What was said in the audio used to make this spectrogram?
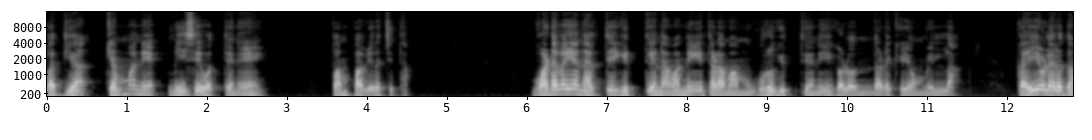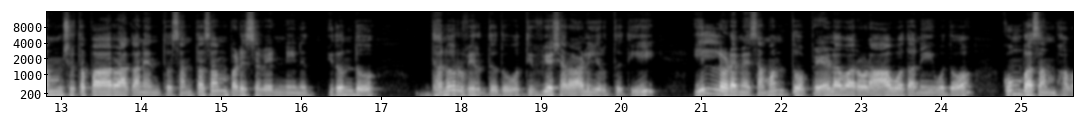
ಪದ್ಯ, ಕೆಮ್ಮನೆ ಮೀಸೆ ಒತ್ತೆನೆ ಪಂಪ ವಿರಚಿತ. ಒಡವೆಯ ನರ್ತಿಗಿತ್ತೆ ನವನೀ ತಳಮಂ ಗುರುಗಿತ್ತೆ ನೀಗಳೊಂದಡಕೆಯೊಮ್ಮಿಲ್ಲ ಕೈಯೊಳೆರದಂ ಶ್ರುತಪಾರಾಗನೆಂತು ಸಂತಸಂ ಬಡಿಸುವೆಣ್ಣಿ ಇದೊಂದು ಧನುರ್ವಿರ್ದುದು, ದಿವ್ಯ ಶರಾಳಿ ಇರ್ದುದಿ ಇಲ್ಲೊಡಮೆ ಸಮಂತು ಪೇಳವರೊಳಾವುದ ನೀವುದೋ ಕುಂಭ ಸಂಭವ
